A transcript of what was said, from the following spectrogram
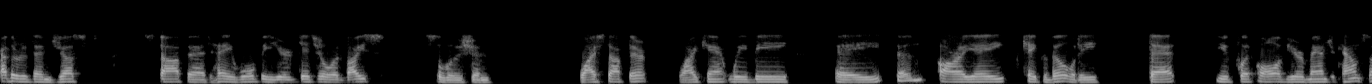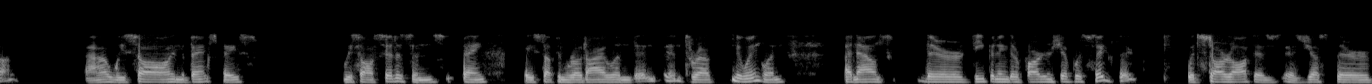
rather than just stop at, hey, we'll be your digital advice solution. Why stop there? Why can't we be a an RIA capability that you put all of your managed accounts on? Uh, we saw in the bank space, we saw Citizens Bank, based up in Rhode Island and, and throughout New England, announce they're deepening their partnership with SigFig, which started off as, as just their,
